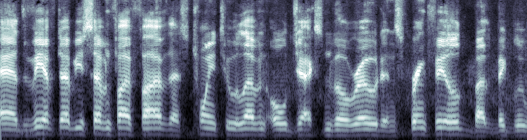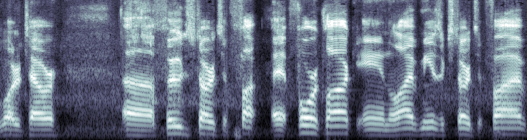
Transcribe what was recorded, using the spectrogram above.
at the VFW 755. That's 2211 Old Jacksonville Road in Springfield by the Big Blue Water Tower. Uh, food starts at, fi- at 4 o'clock and live music starts at 5.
